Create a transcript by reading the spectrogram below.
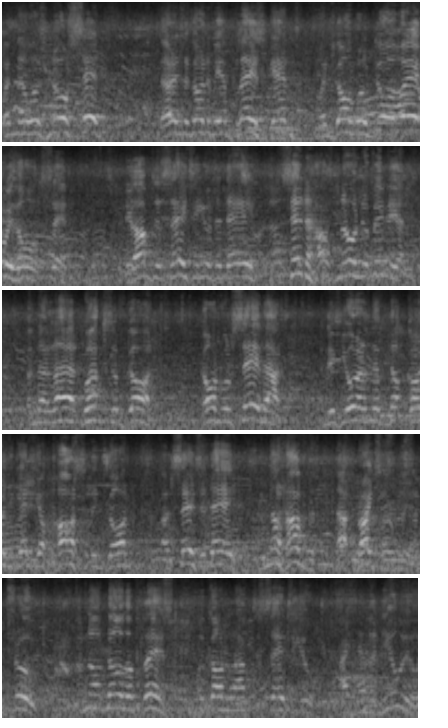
when there was no sin. There is going to be a place again when God will do away with all sin. He'll have to say to you today, sin has no dominion in the works of God. God will say that. And if you're not going to get your parcel in God, I'll say today, you'll not have that righteousness and truth. You'll not know the place where God will have to say to you, I never knew you.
